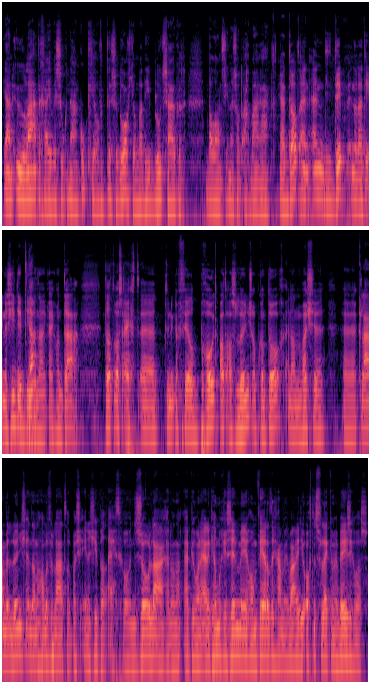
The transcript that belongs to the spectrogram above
Ja, een uur later ga je weer zoeken naar een koekje of een tussendoortje, omdat die bloedsuikerbalans in een soort achtbaan raakt. Ja, dat en, en die dip, inderdaad, die energiedip die je daarna krijgt. Want daar, dat was echt, uh, toen ik nog veel brood at als lunch op kantoor. En dan was je uh, klaar met lunch en dan een half uur later was je energiepeil echt gewoon zo laag. En dan heb je gewoon eigenlijk helemaal geen zin meer om verder te gaan met waar je die ochtends mee bezig was.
